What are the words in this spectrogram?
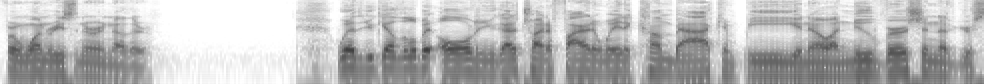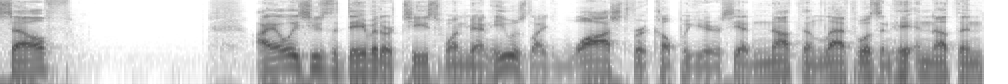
for one reason or another. Whether you get a little bit old and you got to try to find a way to come back and be, you know, a new version of yourself. I always use the David Ortiz one, man. He was like washed for a couple years. He had nothing left, wasn't hitting nothing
